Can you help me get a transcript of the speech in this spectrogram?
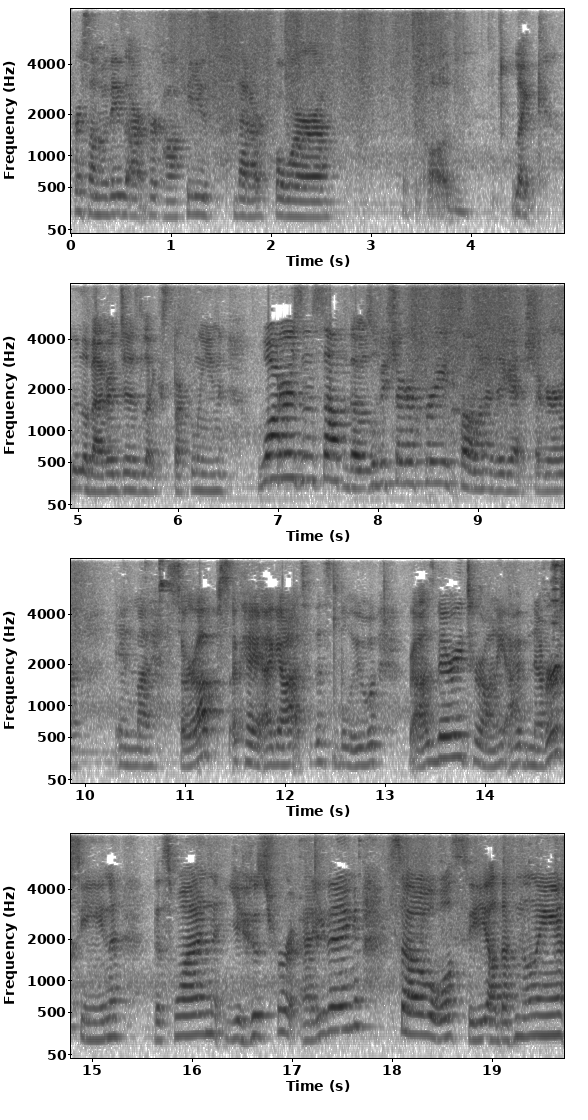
for some of these aren't for coffees that are for what's it called like little beverages like sparkling waters and stuff those will be sugar free so I wanted to get sugar in my syrups okay I got this blue raspberry Torani I've never seen this one used for anything. So we'll see. I'll definitely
